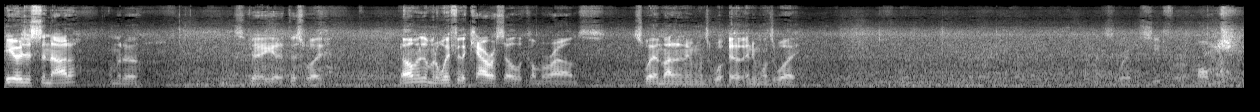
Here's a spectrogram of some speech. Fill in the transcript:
Here is a Sonata. I'm gonna see if I can get it this way. No, I'm gonna, I'm gonna wait for the carousel to come around. This way I'm not in anyone's, uh, anyone's way. Let's grab seat for a moment.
